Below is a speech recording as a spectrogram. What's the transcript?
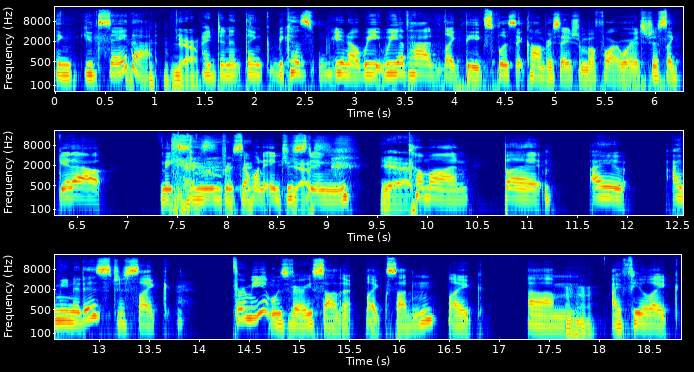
think you'd say that. Yeah. I didn't think because you know, we we have had like the explicit conversation before where it's just like get out, make some room for someone interesting. Yeah. Come on. But I I mean it is just like for me it was very sudden like sudden. Like um Mhm. I feel like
